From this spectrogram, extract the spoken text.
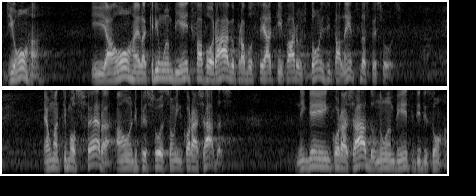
de honra e a honra, ela cria um ambiente favorável para você ativar os dons e talentos das pessoas. É uma atmosfera onde pessoas são encorajadas. Ninguém é encorajado num ambiente de desonra.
